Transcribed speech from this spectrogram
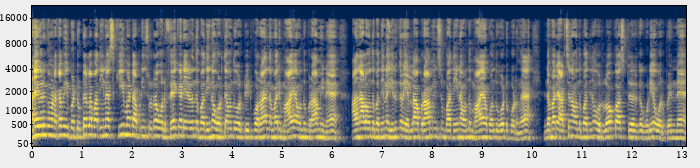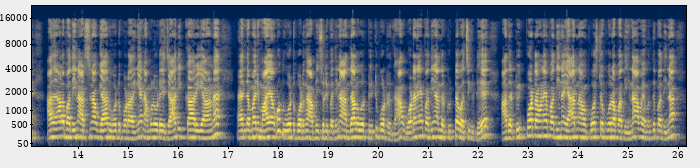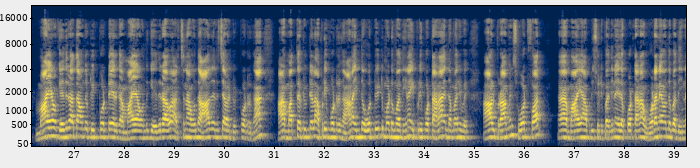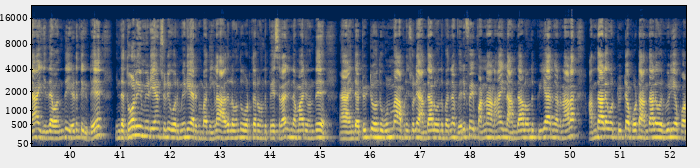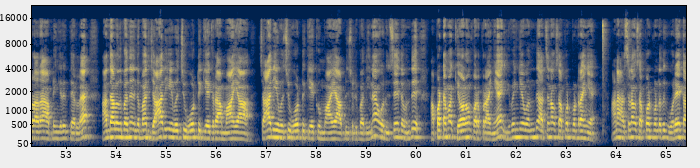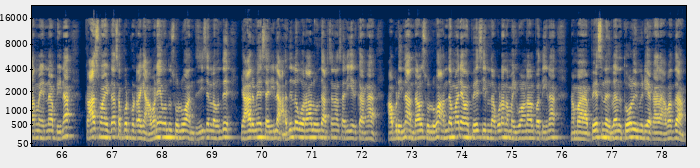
அனைவருக்கும் வணக்கம். இப்போ ட்விட்டரில் பார்த்தீங்கன்னா ஸ்கீமட் அப்படின்னு சொல்கிற ஒரு ஃபேக் ஐடியிலேருந்து பார்த்தீங்கன்னா ஒருத்தன் வந்து ஒரு ட்வீட் போகிறான் இந்த மாதிரி மாயா வந்து பிராமின். அதனால் வந்து பார்த்தீங்கன்னா இருக்கிற எல்லா பிராமின்ஸும் பார்த்தீங்கன்னா வந்து மாயாவுக்கு வந்து ஓட்டு போடுங்க. இந்த மாதிரி அர்ச்சனா வந்து பார்த்தீங்கன்னா ஒரு லோ காஸ்ட் இருக்கக்கூடிய ஒரு பெண்ணு. அதனால் பார்த்தீங்கன்னா அர்ச்சனாவுக்கு யாரும் ஓட்டு போடாதீங்க. நம்மளுடைய ஜாதிக்காரியான இந்த மாதிரி மாயாவுக்கு வந்து ஓட்டு போடுங்க அப்படின்னு சொல்லி பார்த்தீங்கன்னா அந்த ஒரு ட்விட் போட்டிருக்கான். உடனே பார்த்தீங்கன்னா அந்த ட்விட்டை வச்சுக்கிட்டு அந்த ட்விட் போட்டவனே பார்த்தீங்கன்னா யார் அவன் போஸ்ட்டை பூரா பார்த்தீங்கன்னா அவன் வந்து பார்த்தீங்கன்னா மாயாவுக்கு எதிராக தான் வந்து ட்விட் போட்டே இருக்கான். மாயா வந்து எதிராக அர்ச்சனா வந்து ஆதரித்து அவன் ட்விட் போட்டிருக்கான். மற்ற ட்விட்டெல்லாம் அப்படி போட்டிருக்கான். ஆனால் இந்த ஒரு ட்விட் மட்டும் பார்த்தீங்கன்னா இப்படி போட்டானா இந்த மாதிரி all Brahmins vote for Maya அப்படின்னு சொல்லி பார்த்தீங்கன்னா இதை போட்டானா உடனே வந்து பார்த்தீங்கன்னா இதை வந்து எடுத்துக்கிட்டு இந்த தோல்வி மீடியான்னு சொல்லி ஒரு மீடியா இருக்கும் பார்த்தீங்களா அதில் வந்து ஒருத்தர் வந்து பேசுகிறார் இந்த மாதிரி வந்து இந்த ட்விட்டு வந்து உண்மை அப்படின்னு சொல்லி அந்த ஆள் வந்து பார்த்தீங்கன்னா வெரிஃபை பண்ணானா இல்லை அந்த ஆள் வந்து பிஆருங்கிறனால அந்த ஆளே ஒரு ட்விட்டை போட்டு அந்த ஆளே ஒரு வீடியோ போடுறாரா அப்படிங்கிறது தெரில அந்த ஆள் வந்து பார்த்தீங்கன்னா இந்த மாதிரி ஜாதியை வச்சு ஓட்டு கேட்குறா மாயா. ஜாதியை வச்சு ஓட்டு கேட்கும் மாயா அப்படின்னு சொல்லி பார்த்தீங்கன்னா ஒரு விஷயத்தை வந்து அப்பட்டமாக கேவலமாக பரப்புகிறாங்க இவங்க வந்து அர்ச்சனாவுக்கு சப்போர்ட் பண்ணுறாங்க ஆனால் அர்ச்சனாவுக்கு சப்போர்ட் பண்ணுறதுக்கு ஒரே காரணம் என்ன அப்படின்னா காசு வாங்கிட்டு தான் சப்போர்ட் பண்ணுறாங்க அவனே வந்து சொல்லுவான் அந்த சீசனில் வந்து யாருமே சரியில்லை அதில் ஒரு ஆள் வந்து அர்ச்சனா சரி இருக்காங்க அப்படின்னு அந்த ஆள் சொல்லுவான். அந்த மாதிரி அவன் பேசியிருந்தா கூட நம்ம இவ்வளோ நாள் பார்த்தீங்கன்னா நம்ம பேசினதில் அந்த தோல்வி மீடியாக்காரன் அவன் தான்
